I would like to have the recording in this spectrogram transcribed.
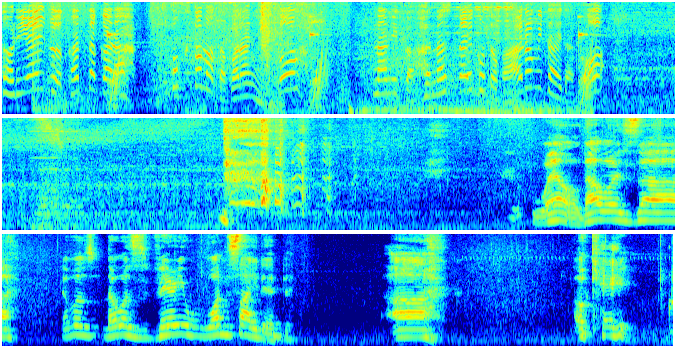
とりあえず勝ったから北斗のと ころに行こう。何か話したいことがあるみたいだぞ。Well, that was uh that was that was very one-sided. Uh okay.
